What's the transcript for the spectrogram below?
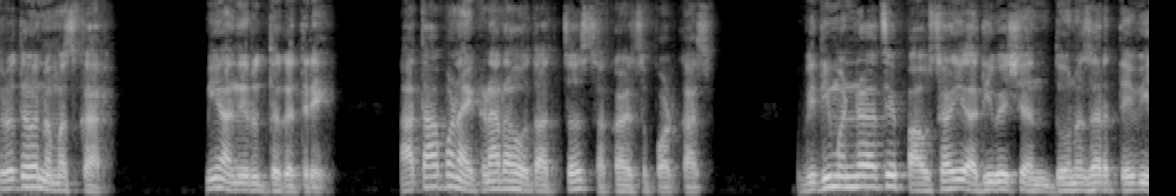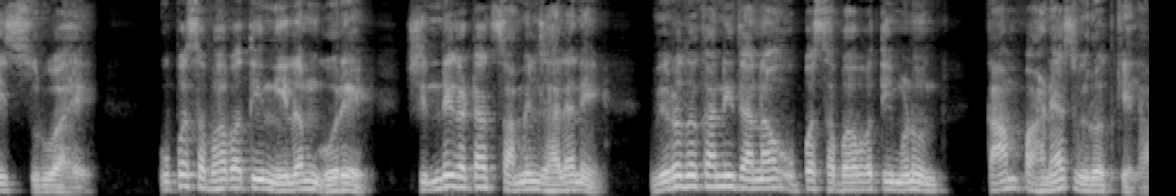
श्रोतेहो नमस्कार. मी अनिरुद्ध गत्रे. आता आपण ऐकणार आहोत आजचं सकाळचं पॉडकास्ट विधिमंडळाचे पावसाळी अधिवेशन दोन हजार तेवीस सुरू आहे. उपसभापती नीलम गोरे शिंदे गटात सामील झाल्याने विरोधकांनी त्यांना उपसभापती म्हणून काम पाहण्यास विरोध केला.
